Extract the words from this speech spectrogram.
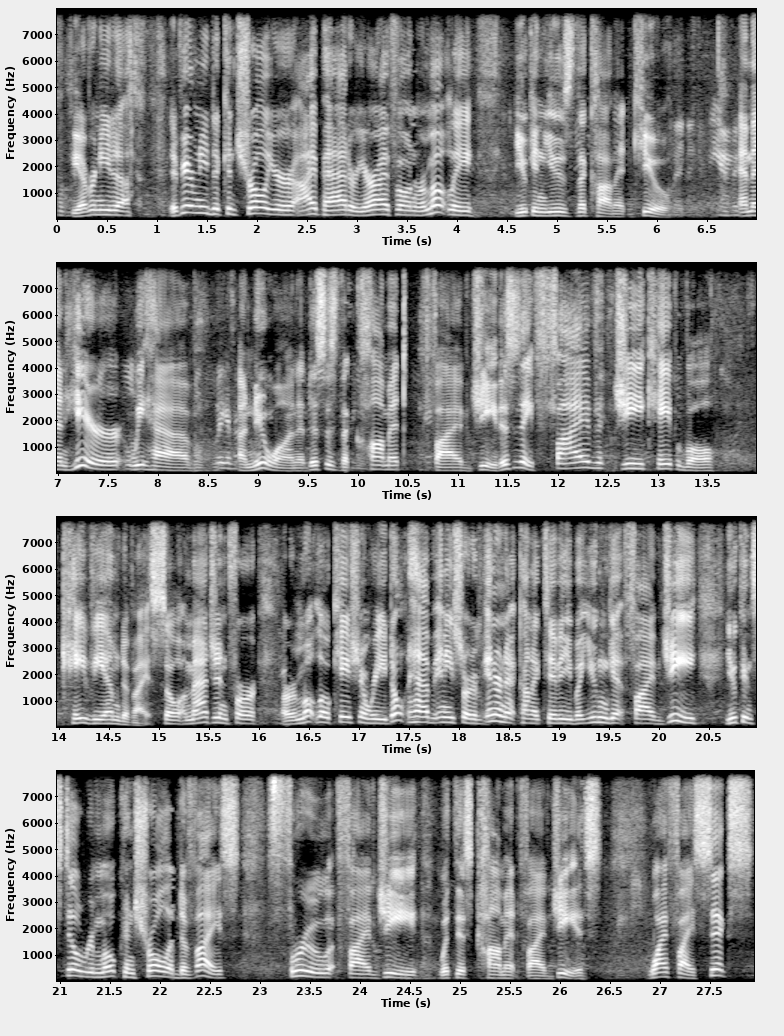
if you ever need a, if you ever need to control your iPad or your iPhone remotely, you can use the Comet Q. And then here we have a new one. This is the Comet 5G. This is a 5G capable KVM device. So imagine for a remote location where you don't have any sort of internet connectivity, but you can get 5G, you can still remote control a device through 5G with this Comet 5G. It's Wi-Fi 6,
